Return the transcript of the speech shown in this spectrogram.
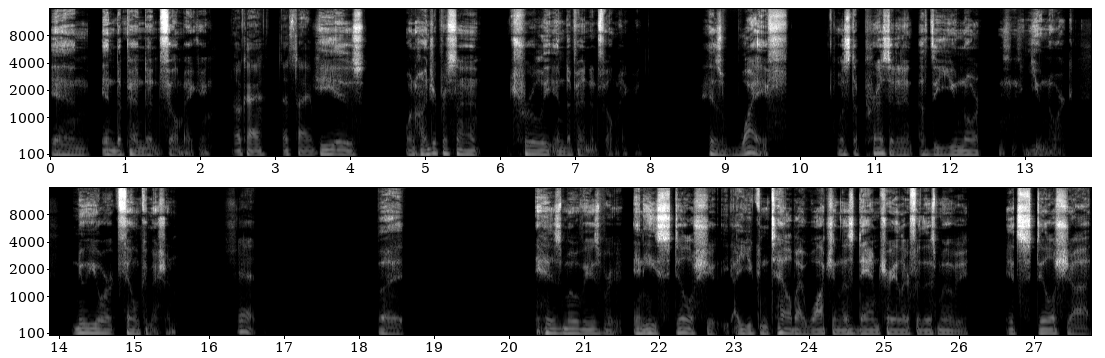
in independent filmmaking. Okay. That's time. He is 100% truly independent filmmaking. His wife was the president of the New York, New York, Film Commission. Shit. but his movies were and he's still shoot you can tell by watching this damn trailer for this movie it's still shot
